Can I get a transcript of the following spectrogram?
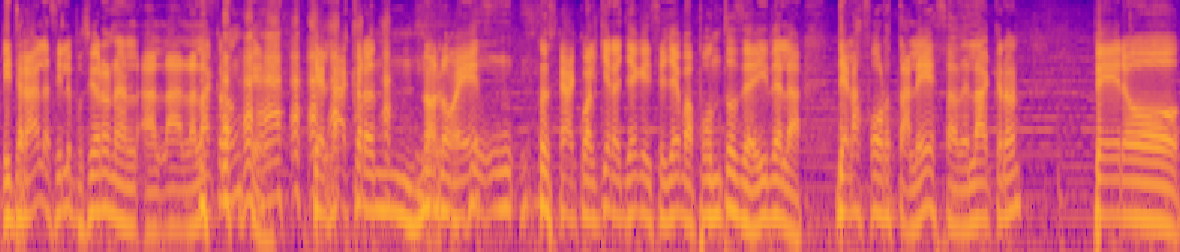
literal así le pusieron al, al, al Alacron, que, que el no lo es. O sea, cualquiera llega y se lleva puntos de ahí de la, de la fortaleza del Akron. Pero,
